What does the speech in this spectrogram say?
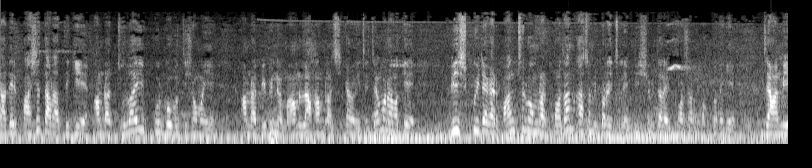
তাদের পাশে দাঁড়াতে গিয়ে আমরা জুলাই পূর্ববর্তী সময়ে আমরা বিভিন্ন মামলা হামলার শিকার হয়েছি। যেমন আমাকে বিশ কোটি টাকার বাংচুর মামলার প্রধান আসামি করেছিল বিশ্ববিদ্যালয় প্রশাসন পক্ষ থেকে, যা আমি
